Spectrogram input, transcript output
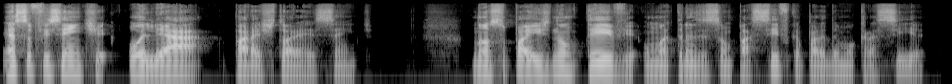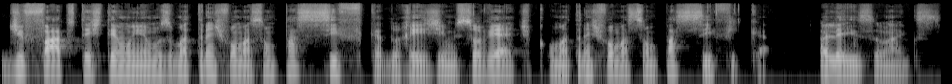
É suficiente olhar para a história recente. Nosso país não teve uma transição pacífica para a democracia. De fato, testemunhamos uma transformação pacífica do regime soviético, uma transformação pacífica. Olha isso, Max.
